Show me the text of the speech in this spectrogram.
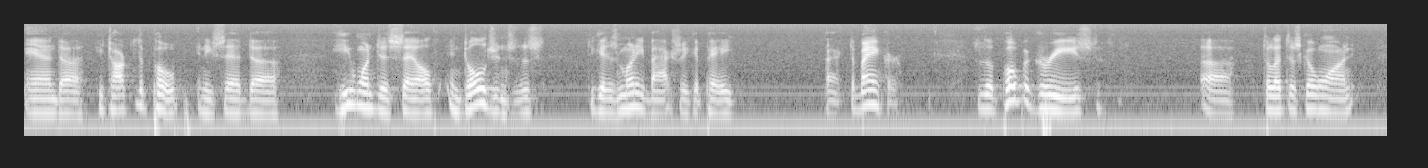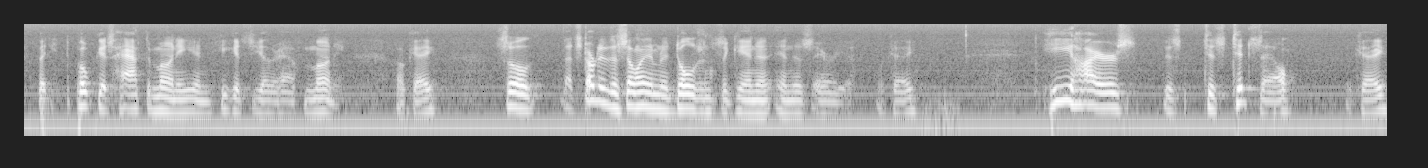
And uh, he talked to the Pope, and he said uh, he wanted to sell indulgences to get his money back so he could pay back the banker. So the Pope agrees uh, to let this go on, but the Pope gets half the money, and he gets the other half money. Okay? So that started to selling him indulgence again in, in, this area. Okay, he hires this Tetzel. Okay,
